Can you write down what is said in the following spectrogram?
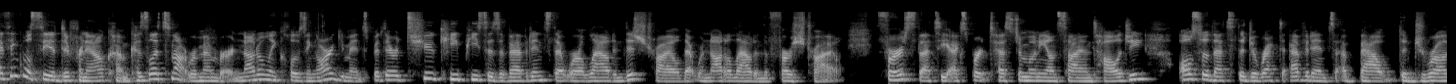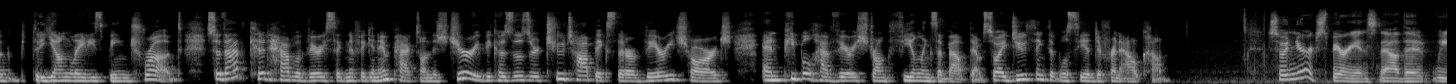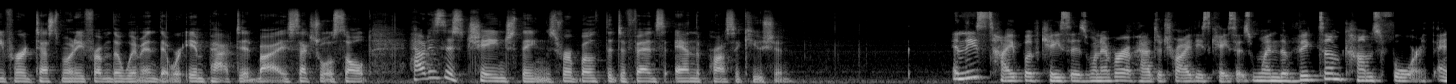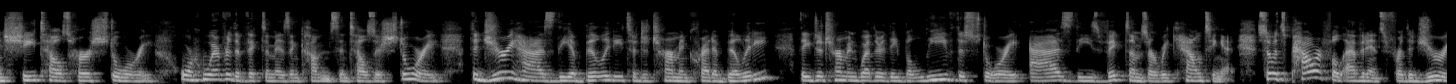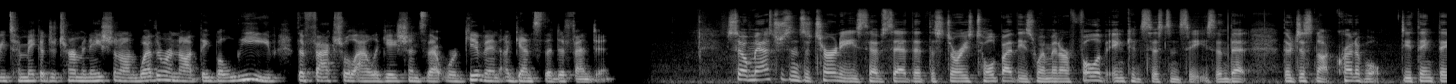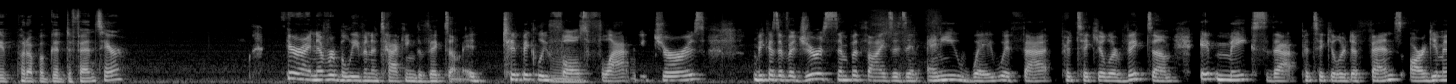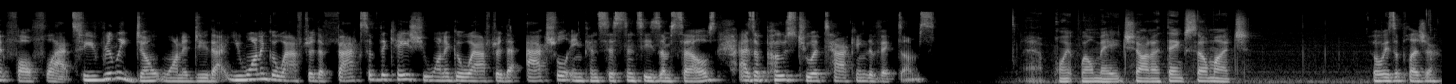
I think we'll see a different outcome because let's not remember not only closing arguments, but there are two key pieces of evidence that were allowed in this trial that were not allowed in the first trial. First, that's the expert testimony on Scientology. Also, that's the direct evidence about the drug, the young ladies being drugged. So that could have a very significant impact on this jury because those are two topics that are very charged and people have very strong feelings about them. So I do think that we'll see a different outcome. So, in your experience, now that we've heard testimony from the women that were impacted by sexual assault, how does this change things for both the defense and the prosecution? In these type of cases whenever i've had to try these cases when the victim comes forth and she tells her story or whoever the victim is and comes and tells their story the jury has the ability to determine credibility. They determine whether they believe the story as these victims are recounting it. So it's powerful evidence for the jury to make a determination on whether or not they believe the factual allegations that were given against the defendant so Masterson's attorneys have said that the stories told by these women are full of inconsistencies and that they're just not credible. Do you think they've put up a good defense here? Here, I never believe in attacking the victim. It typically mm. falls flat with jurors because if a juror sympathizes in any way with that particular victim, it makes that particular defense argument fall flat. So you really don't want to do that. You want to go after the facts of the case, you want to go after the actual inconsistencies themselves as opposed to attacking the victims. Yeah, point well made. Channa, thanks so much. Always a pleasure.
